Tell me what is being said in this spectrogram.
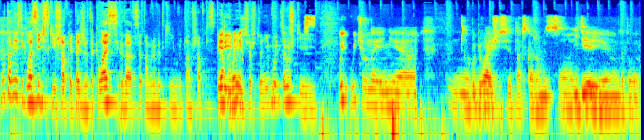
Ну, там есть и классические шапки, опять же, это классика, да, все там любят какие-нибудь там шапки с перьями, да, не... еще что-нибудь, да, ушки. Вы, вычурные, не выбивающиеся, так скажем, из э, идеи вот этого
